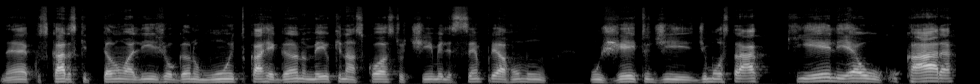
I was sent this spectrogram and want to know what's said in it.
né? Com os caras que estão ali jogando muito, carregando meio que nas costas o time, ele sempre arruma um, um jeito de, de mostrar que ele é o, o cara.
